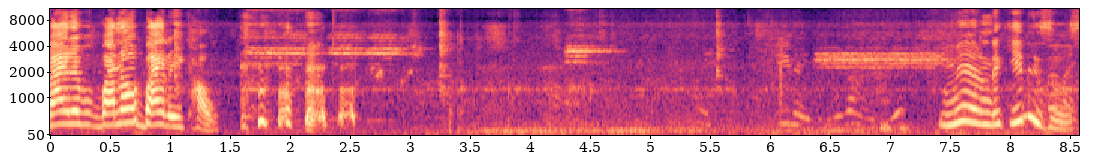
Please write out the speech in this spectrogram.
বাইরে বানাও বাইরেই খাও। মেয়ের কি দিছিস?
